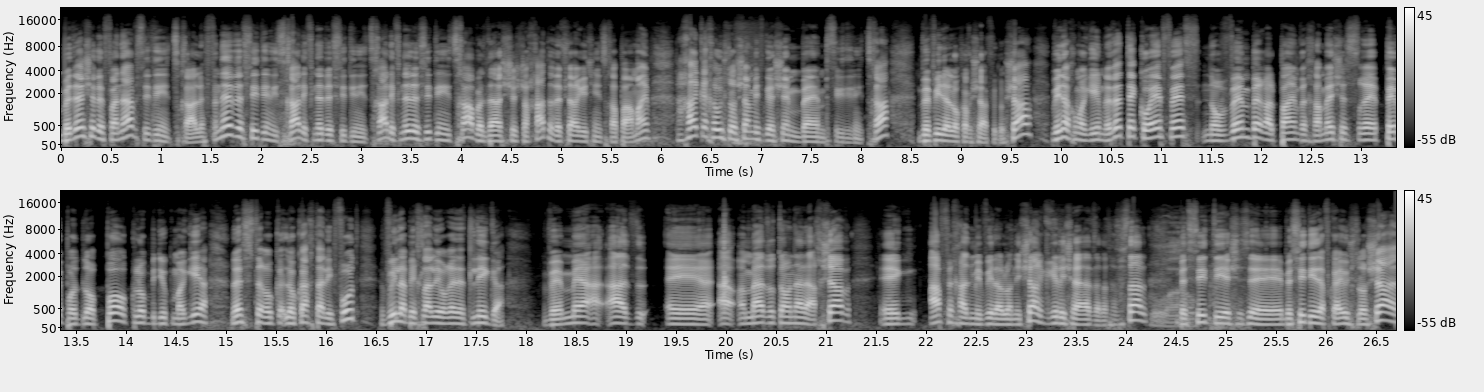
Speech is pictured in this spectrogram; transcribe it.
בזה שלפניו סיטי ניצחה, לפני זה סיטי ניצחה, לפני זה סיטי ניצחה, לפני זה סיטי ניצחה, אבל זה היה 6-1, אז אפשר להגיד שניצחה פעמיים, אחר כך היו שלושה מפגשים בהם סיטי ניצחה, ווילה לא כבשה אפילו שער, והנה אנחנו מגיעים לזה, תיקו 0, נובמבר 2015, פפ עוד לא פה, קלוב בדיוק מגיע, לסטר לוקחת אליפות, וילה בכלל יורדת ליגה. ומאז אה, אה, מאז אותה עונה לעכשיו, אה, אף אחד מווילה לא נשאר, גריליש היה אז על הספסל. בסיטי, יש, אה, בסיטי דווקא היו שלושה,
